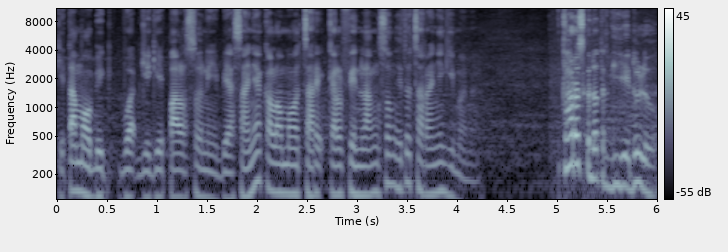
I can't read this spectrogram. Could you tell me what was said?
kita mau buat gigi palsu nih. Biasanya kalau mau cari Kelvin langsung itu caranya gimana? Itu harus ke dokter gigi dulu.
